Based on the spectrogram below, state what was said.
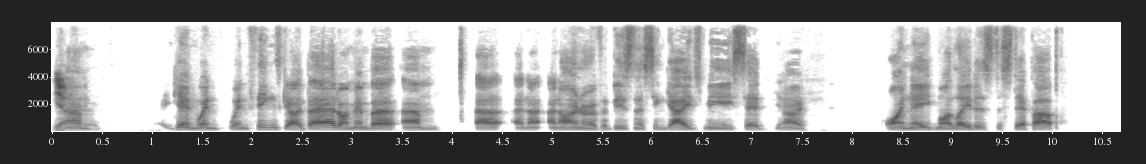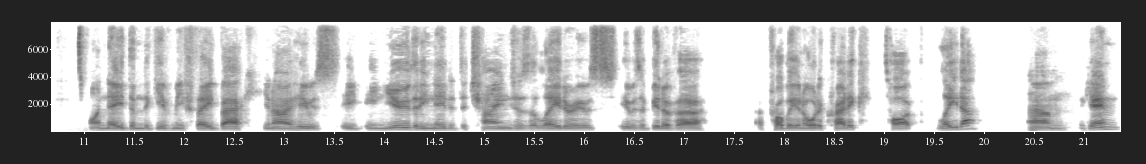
Yeah. Um, again, when when things go bad, I remember um, uh, an an owner of a business engaged me. He said, you know, I need my leaders to step up. I need them to give me feedback. You know, he was he, he knew that he needed to change as a leader. He was he was a bit of a, a probably an autocratic type leader. Mm. Um, again,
